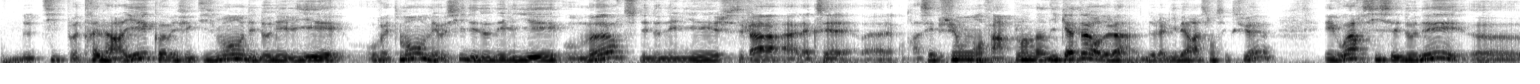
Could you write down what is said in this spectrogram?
de, type très variés, comme effectivement des données liées aux vêtements, mais aussi des données liées aux mœurs, des données liées, je sais pas, à l'accès à la contraception, enfin, plein d'indicateurs de la, de la libération sexuelle, et voir si ces données. Euh,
